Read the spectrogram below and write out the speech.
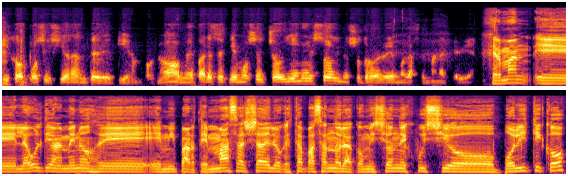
fijó posición antes de tiempo. ¿no? Me parece que hemos hecho bien eso y nosotros lo haremos la semana que viene. Germán, la última al menos de mi parte, más allá de lo que está pasando la comisión de juicio político,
